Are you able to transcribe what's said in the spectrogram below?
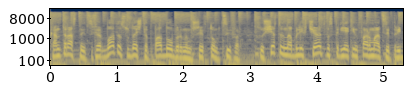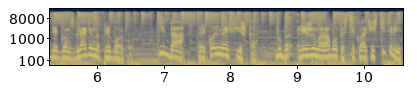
Контрастные циферблаты с удачно подобранным шрифтом цифр существенно облегчают восприятие информации при беглом взгляде на приборку. И да, прикольная фишка. Выбор режима работы стеклоочистителей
